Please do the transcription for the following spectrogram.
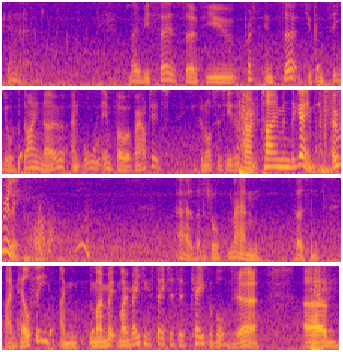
Okay. Novi says, so if you press insert, you can see your dino and all info about it. You can also see the current time in the game. Oh, really? Ooh. As a little man person. I'm healthy. I'm my my mating status is capable. Yeah. Um,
